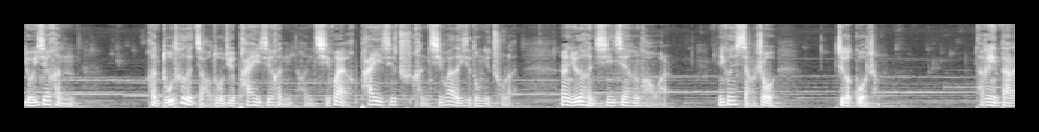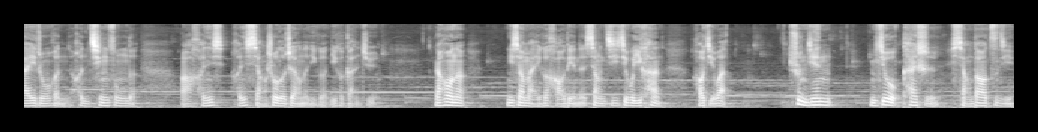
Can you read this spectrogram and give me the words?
有一些很。很独特的角度去拍一些很很奇怪，拍一些很奇怪的一些东西出来，让你觉得很新鲜、很好玩，你很享受这个过程。它给你带来一种很很轻松的，啊，很很享受的这样的一个一个感觉。然后呢，你想买一个好点的相机，结果一看好几万，瞬间你就开始想到自己，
